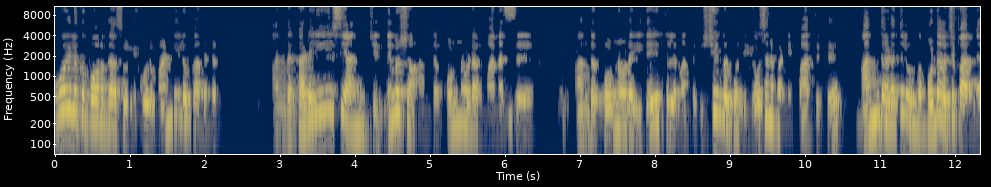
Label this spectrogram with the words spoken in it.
கோயிலுக்கு போறதா சொல்லி ஒரு வண்டியில உட்கார்ந்துட்டு அந்த கடைசி அஞ்சு நிமிஷம் அந்த பொண்ணோட மனசு அந்த பொண்ணோட இதயத்துல வந்த விஷயங்கள் கொஞ்சம் யோசனை பண்ணி பார்த்துட்டு அந்த இடத்துல உங்க பொண்ணை வச்சு பாருங்க.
